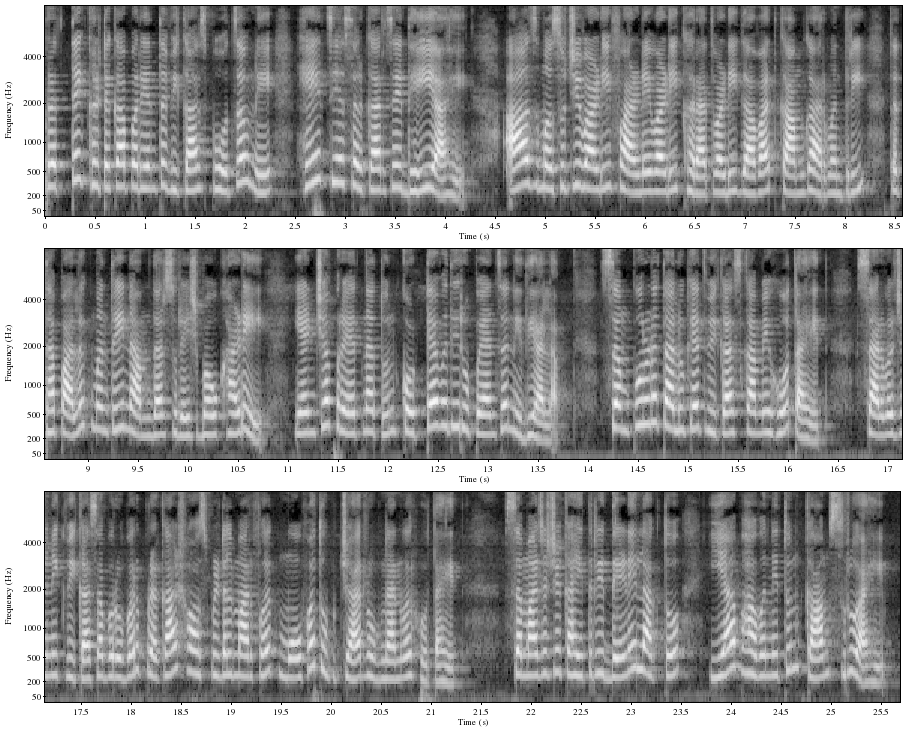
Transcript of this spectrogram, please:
प्रत्येक घटकापर्यंत विकास पोहोचवणे हेच या सरकारचे ध्येय आहे. आज मसुचीवाडी फारणेवाडी खरातवाडी गावात कामगार मंत्री तथा पालकमंत्री नामदार सुरेशभाऊ खाडे यांच्या प्रयत्नातून कोट्यावधी रुपयांचा निधी आला. संपूर्ण तालुक्यात विकास कामे होत आहेत. सार्वजनिक विकासाबरोबर प्रकाश हॉस्पिटलमार्फत मोफत उपचार रुग्णांवर होत आहेत. समाजाचे काहीतरी देणे लागतो या भावनेतून काम सुरू आहे.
